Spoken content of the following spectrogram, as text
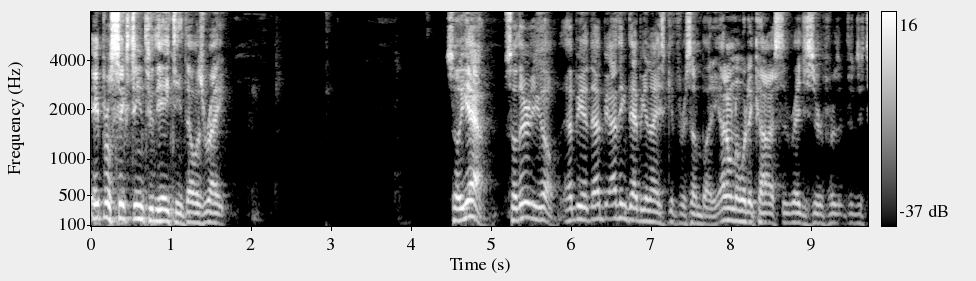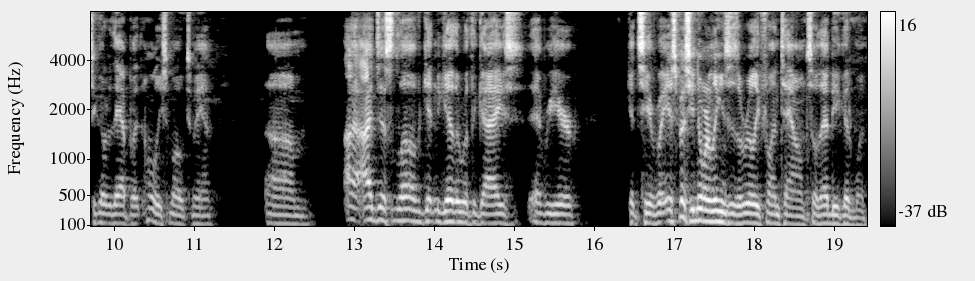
April 16th through the 18th. That was right. So yeah, so there you go. That'd be a, that'd be. I think that'd be a nice gift for somebody. I don't know what it costs to register for to go to that, but holy smokes, man! Um, I, I just love getting together with the guys every year. Get to see everybody, especially New Orleans is a really fun town, so that'd be a good one.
